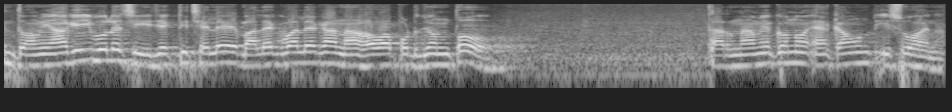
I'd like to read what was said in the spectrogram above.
কিন্তু আমি আগেই বলেছি যে একটি ছেলে বালেক বালেকা না হওয়া পর্যন্ত তার নামে কোনো অ্যাকাউন্ট ইস্যু হয় না।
